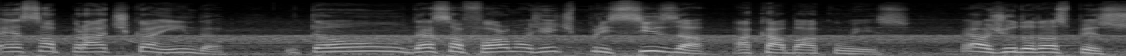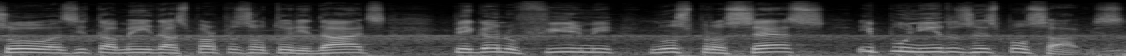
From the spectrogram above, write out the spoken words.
essa prática ainda. Então, dessa forma, a gente precisa acabar com isso. É a ajuda das pessoas e também das próprias autoridades, pegando firme nos processos e punindo os responsáveis.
